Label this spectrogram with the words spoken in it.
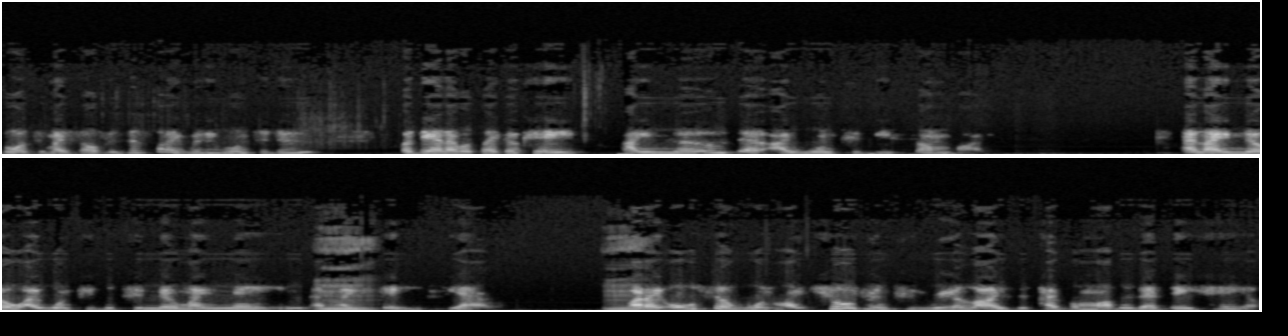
thought to myself, "Is this what I really want to do?" But then I was like, "Okay, I know that I want to be somebody, and I know I want people to know my name and my Mm. face, yes." Mm. But I also want my children to realize the type of mother that they have.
